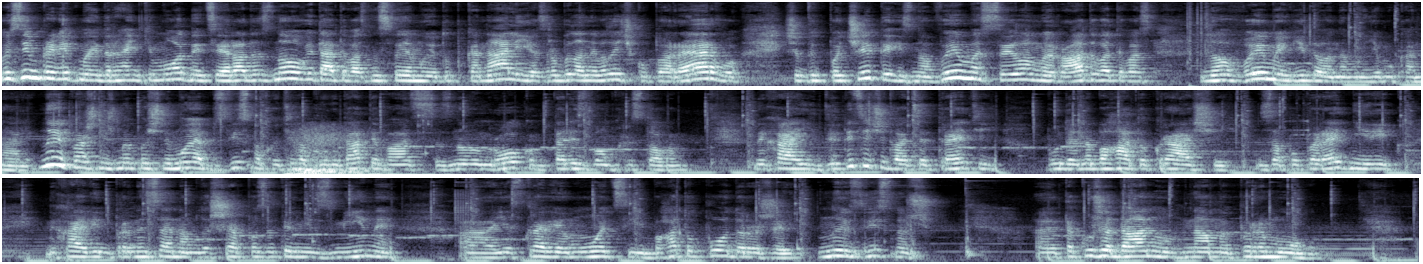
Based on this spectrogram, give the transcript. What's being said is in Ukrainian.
Усім привіт, мої дорогенькі модниці! Я рада знову вітати вас на своєму ютуб каналі. Я зробила невеличку перерву, щоб відпочити і з новими силами радувати вас новими відео на моєму каналі. Ну і перш ніж ми почнемо, я б звісно хотіла привітати вас з Новим роком та Різдвом Христовим. Нехай 2023 буде набагато кращий за попередній рік. Нехай він принесе нам лише позитивні зміни, е, яскраві емоції, багато подорожей. Ну і звісно ж таку жадану нами перемогу.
